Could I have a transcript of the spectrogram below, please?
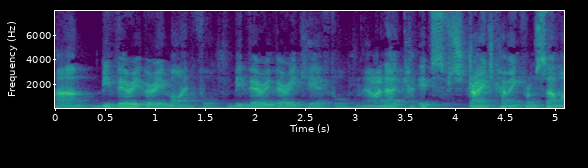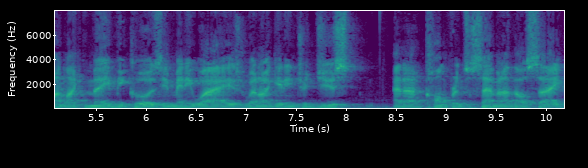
Um, be very, very mindful. Be very, very careful. Now, I know it's strange coming from someone like me because, in many ways, when I get introduced at a conference or seminar, they'll say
